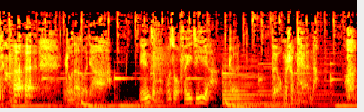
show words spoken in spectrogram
“周大作家，您怎么不坐飞机呀？这为我们省钱呢。”啊，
